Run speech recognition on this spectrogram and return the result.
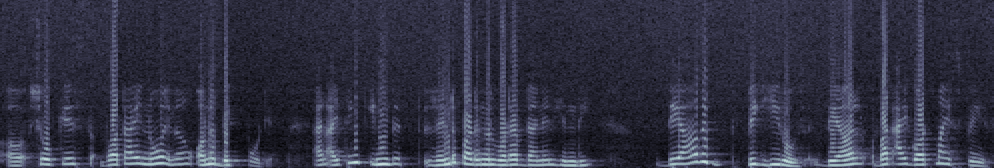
uh, showcase what I know in a, on a big podium. And I think in the ரெண்டு படங்கள் what I've done in Hindi, they are with big heroes. They are, but I got my space.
